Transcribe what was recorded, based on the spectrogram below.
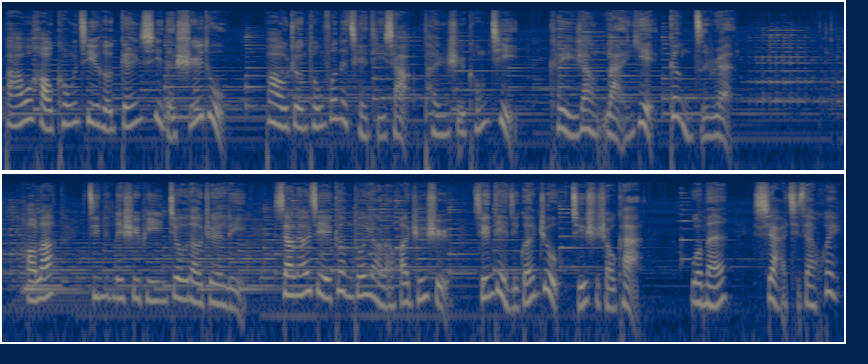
把握好空气和根系的湿度，保证通风的前提下喷施空气，可以让兰叶更滋润。好了，今天的视频就到这里。想了解更多养兰花知识，请点击关注，及时收看。我们下期再会。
